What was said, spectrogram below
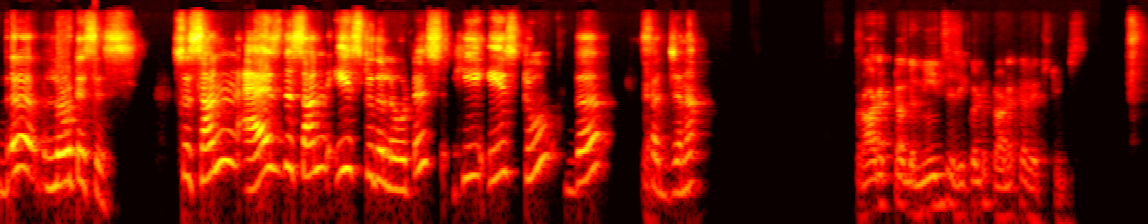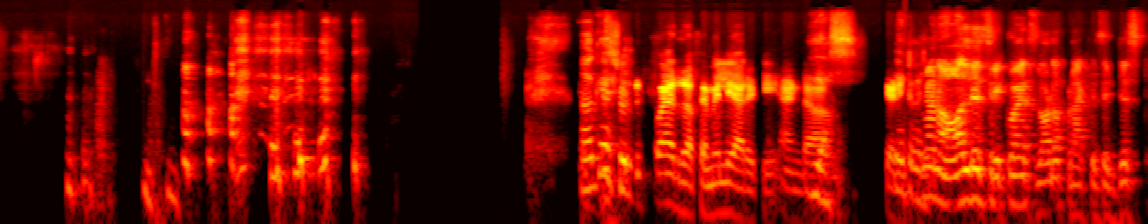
The lotuses. So, sun, as the sun is to the lotus, he is to the Yeah. Sajjana. Product of the means is equal to product of extremes. okay. This will require uh, familiarity and uh, Yes, it will. No, no, all this requires a lot of practice. It just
